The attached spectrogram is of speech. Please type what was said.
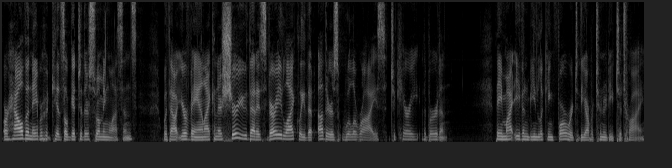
or how the neighborhood kids will get to their swimming lessons without your van, I can assure you that it's very likely that others will arise to carry the burden. They might even be looking forward to the opportunity to try.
